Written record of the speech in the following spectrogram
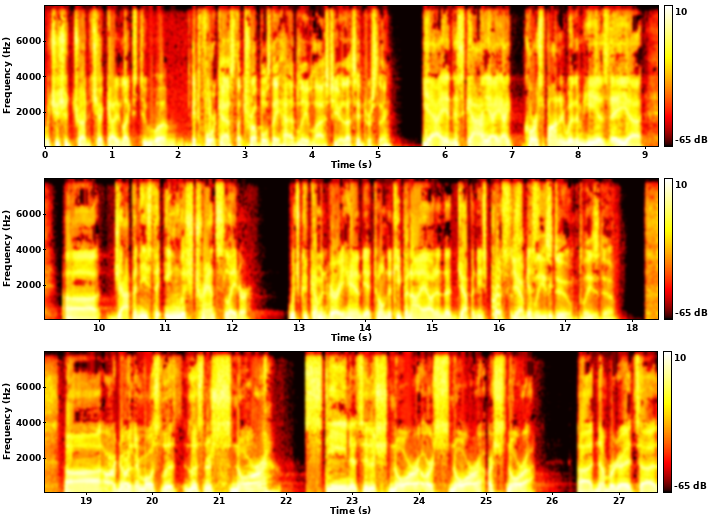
which you should try to check out. He likes to. Um, it forecasts the troubles they had late last year. That's interesting. yeah, and this guy, I, I corresponded with him. He is a uh, uh, Japanese to English translator, which could come in very handy. I told him to keep an eye out in the Japanese press. Yeah, please do. Please do. Uh, our northernmost lis- listener, Snore Steen. It's either Snore or Snore or Snora. Uh, number it's uh,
